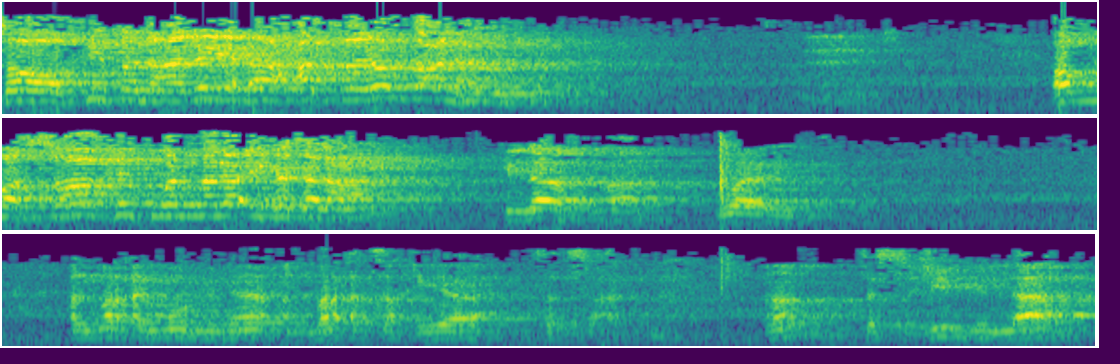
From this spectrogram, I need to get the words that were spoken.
ساخطا عليها حتى يرضى عنها زوجها الله ساخط والملائكة تلعن خلافها وارد. المرأة المؤمنة المرأة التقية تستجيب لله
